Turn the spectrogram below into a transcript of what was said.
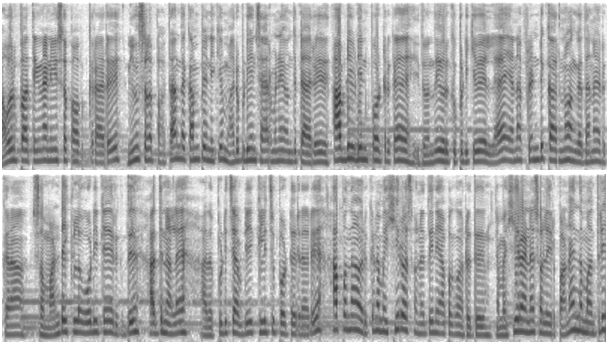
அவர் பார்த்தீங்கன்னா நியூஸை பார்க்குறாரு நியூஸில் பார்த்தா அந்த கம்பெனிக்கு மறுபடியும் சேர்மனே வந்துட்டாரு. அப்படி இப்படின்னு போட்டிருக்க. இது வந்து இவருக்கு பிடிக்கவே இல்லை. ஏன்னா ஃப்ரெண்டுக்காரனும் அங்கே தானே இருக்கிறான். ஸோ மண்டைக்குள்ளே ஓடிட்டே இருக்குது. அதனால அதை பிடிச்சி அப்படியே கிழிச்சு போட்டுடுறாரு. அப்போ தான் அவருக்கு நம்ம ஹீரோ சொன்னது ஞாபகம் வருது. நம்ம ஹீரோ என்ன சொல்லியிருப்பானா இந்த மாதிரி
